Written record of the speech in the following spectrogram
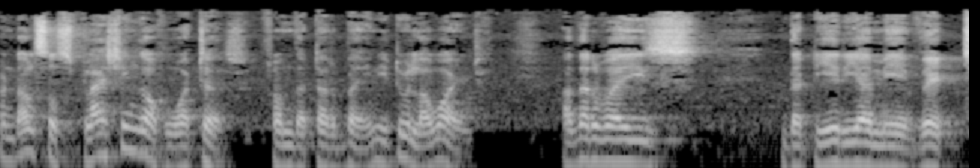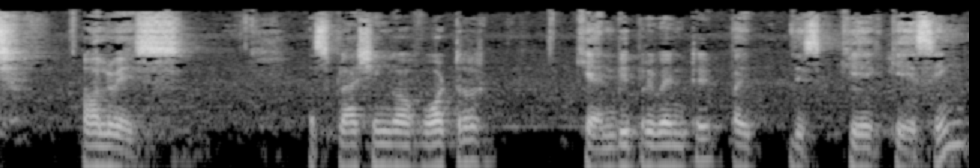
and also splashing of water from the turbine it will avoid. Otherwise that area may wet always. The splashing of water can be prevented by this casing.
